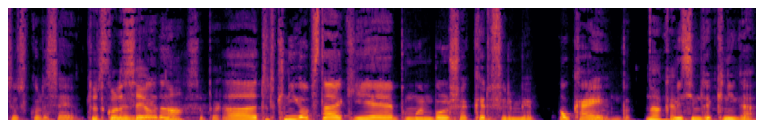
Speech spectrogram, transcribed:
Tudi v Koloseju. Tudi v Koloseju, no, super. Uh, tudi knjiga obstaja, ki je po mojem boljša, ker film je ok, ampak okay. mislim, da knjiga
